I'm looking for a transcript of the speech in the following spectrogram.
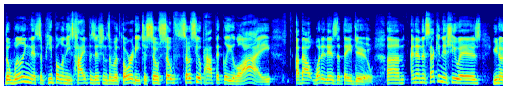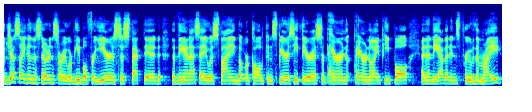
the willingness of people in these high positions of authority to so, so sociopathically lie about what it is that they do. Um, and then the second issue is, you know, just like in the Snowden story, where people for years suspected that the NSA was spying, but were called conspiracy theorists or paran paranoid people, and then the evidence proved them right.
